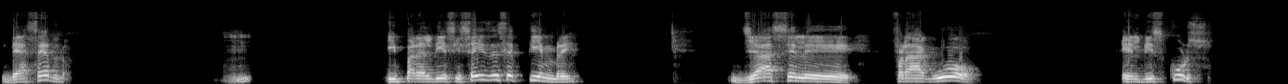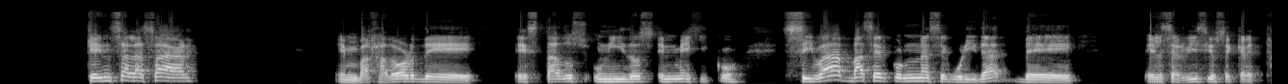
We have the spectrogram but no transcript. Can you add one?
de hacerlo. ¿Mm? Y para el 16 de septiembre ya se le fraguó el discurso. Ken Salazar, embajador de Estados Unidos en México, si va, va a ser con una seguridad de el servicio secreto.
